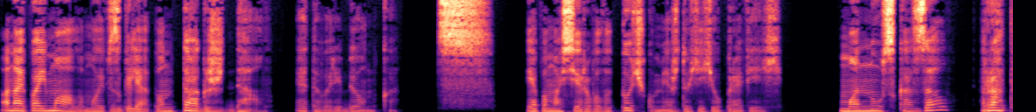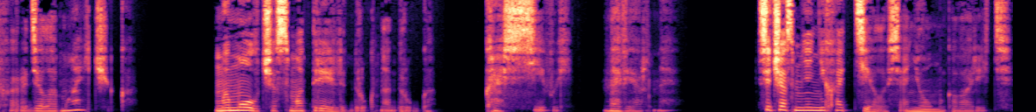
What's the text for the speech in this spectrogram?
Она и поймала мой взгляд. Он так ждал этого ребенка. Тссс. Я помассировала точку между ее бровей. Ману сказал, Радха родила мальчика. Мы молча смотрели друг на друга. Красивый, наверное. Сейчас мне не хотелось о нем говорить.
